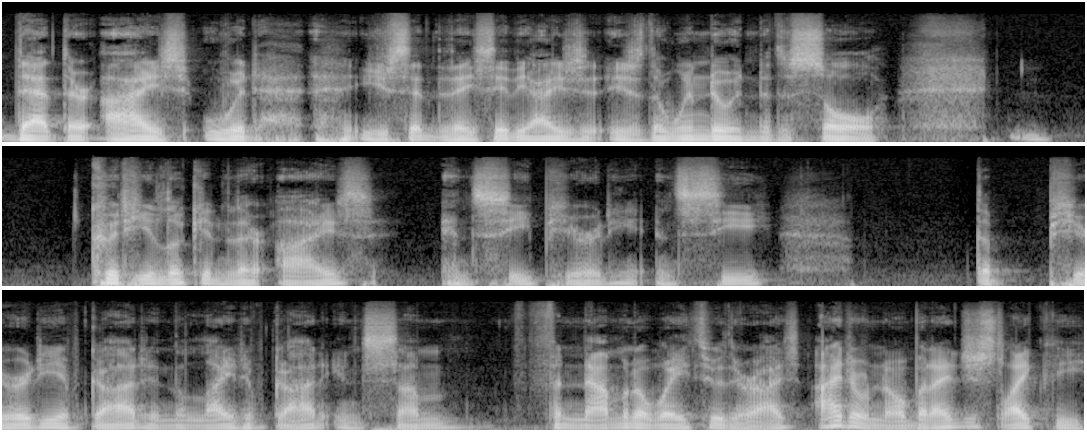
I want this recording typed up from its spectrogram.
that their eyes would. You said they say the eyes is the window into the soul. Could he look into their eyes and see purity and see the purity of God and the light of God in some phenomenal way through their eyes. I don't know, but I just like the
